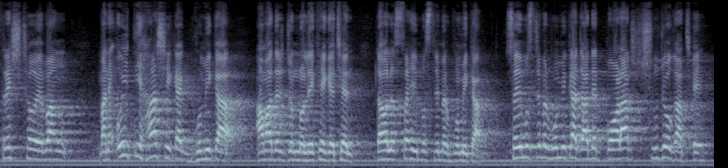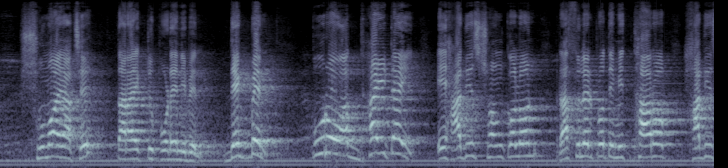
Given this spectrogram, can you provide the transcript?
শ্রেষ্ঠ এবং মানে ঐতিহাসিক এক ভূমিকা আমাদের জন্য লিখে গেছেন। তাহলে সহি মুসলিমের ভূমিকা। সহি মুসলিমের ভূমিকা যাদের পড়ার সুযোগ আছে, সময় আছে, তারা একটু পড়ে নেবেন। দেখবেন পুরো অধ্যায়টাই এই হাদিস সংকলন রাসুলের প্রতি মিথ্যা আরোপ, হাদিস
